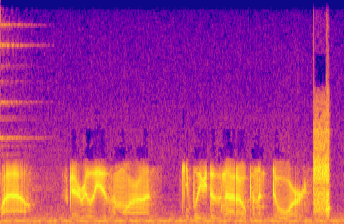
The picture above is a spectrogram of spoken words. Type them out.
Wow, this guy really is a moron. Can't believe he doesn't know how to open a door.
